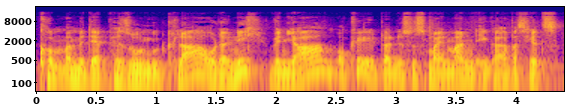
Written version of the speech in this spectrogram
kommt man mit der Person gut klar oder nicht? Wenn ja, okay, dann ist es mein Mann, egal was jetzt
